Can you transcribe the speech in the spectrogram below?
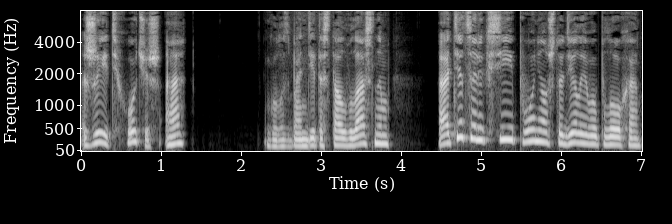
жить хочешь, а?» Голос бандита стал властным. Отец Алексей понял, что дело его плохо.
